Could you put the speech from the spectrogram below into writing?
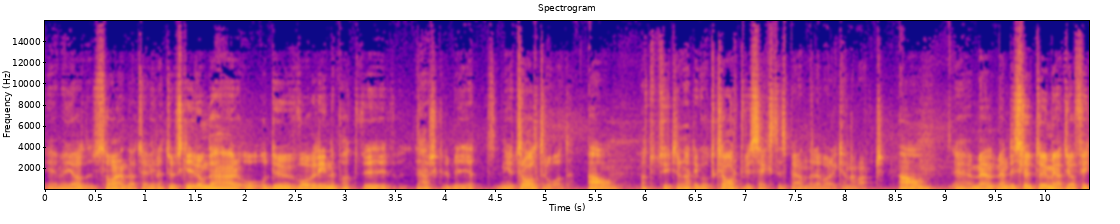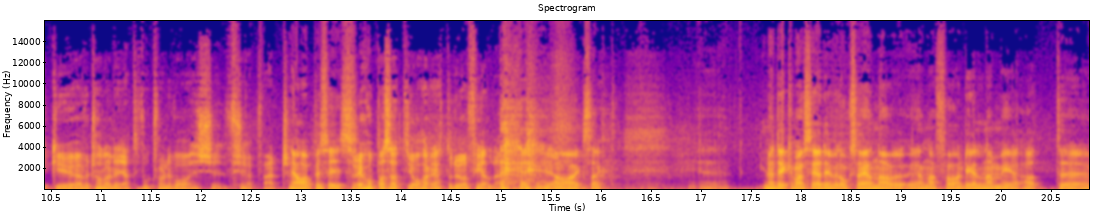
eh, men jag sa ändå att jag vill att du skriver om det här och, och du var väl inne på att vi, det här skulle bli ett neutralt råd. Ja, Att du tyckte den hade gått klart vid 60 spänn eller vad det kan ha varit. ja, Eh, men, men det slutade ju med att jag fick ju övertala dig att det fortfarande var kö- köpvärt. ja precis. Så jag hoppas att jag har rätt och du har fel där. Ja, exakt. Men det kan man säga, det är väl också en av, en av fördelarna med att, eh,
